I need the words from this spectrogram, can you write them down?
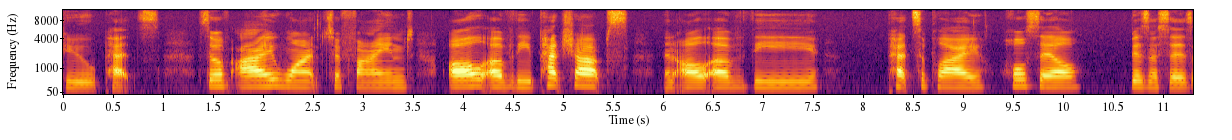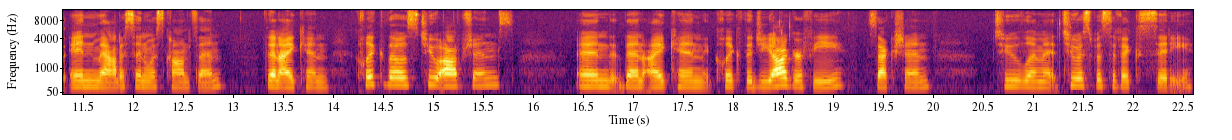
to pets. So if I want to find all of the pet shops and all of the pet supply wholesale businesses in Madison, Wisconsin, then I can click those two options and then I can click the geography section to limit to a specific city.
